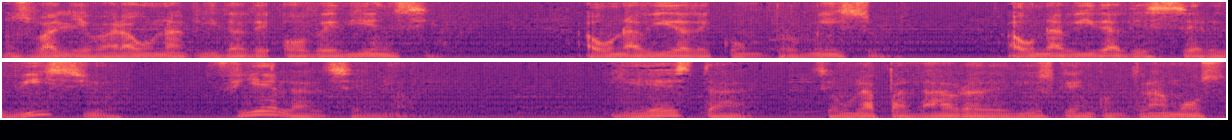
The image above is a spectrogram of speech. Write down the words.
nos va a llevar a una vida de obediencia a una vida de compromiso, a una vida de servicio fiel al Señor. Y esta, según la palabra de Dios que encontramos,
